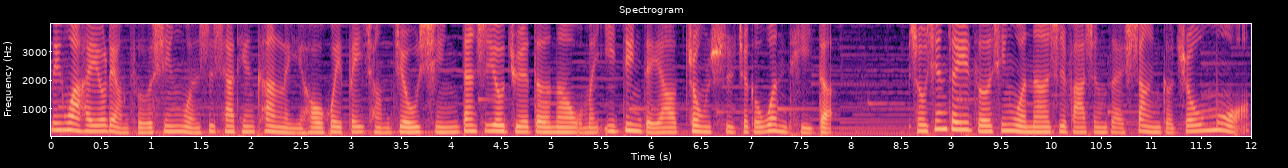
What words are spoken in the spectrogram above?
另外还有两则新闻是夏天看了以后会非常揪心，但是又觉得呢，我们一定得要重视这个问题的。首先，这一则新闻呢是发生在上一个周末，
